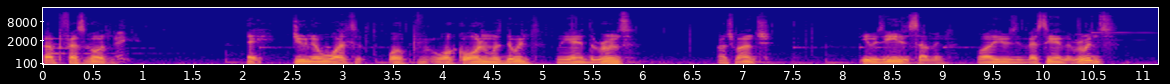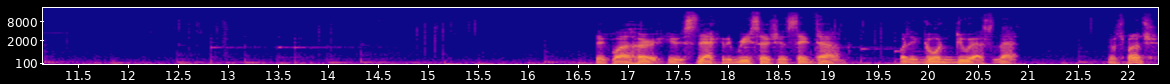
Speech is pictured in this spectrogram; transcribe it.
Uh, Professor Gordon. Hey, Hey, do you know what what what Gordon was doing when he entered the ruins? Much munch. He was eating something while he was investigating the ruins. Like while her, he was snacking and researching at the same time. What did Gordon do after that? Much munch.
